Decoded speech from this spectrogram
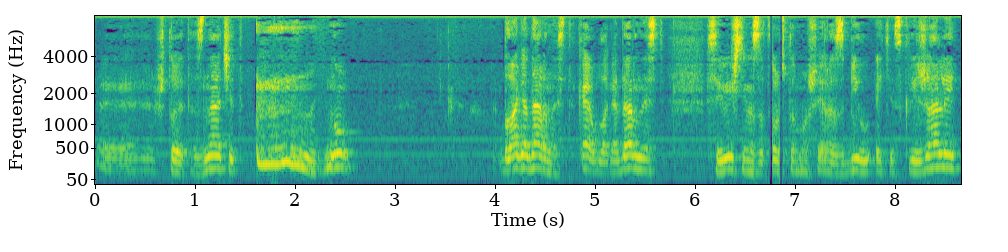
э, что это значит. ну, благодарность, такая благодарность Всевышнего за то, что Моше разбил эти скрижали.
